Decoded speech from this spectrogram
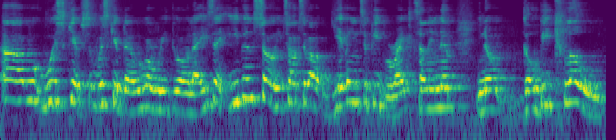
Uh, we'll, skip. We'll skip down. We won't read through all that. He said, even so, he talks about giving to people, right? Telling them, you know, go be clothed.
